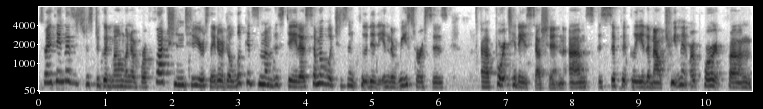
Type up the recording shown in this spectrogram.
so I think this is just a good moment of reflection two years later to look at some of this data, some of which is included in the resources uh, for today's session, um, specifically the maltreatment report from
